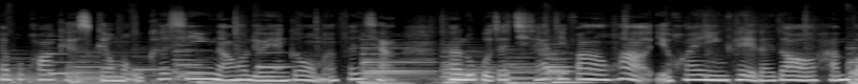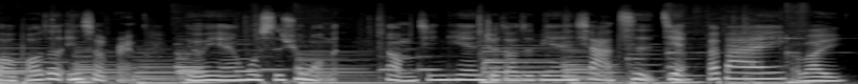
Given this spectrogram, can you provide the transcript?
Apple Podcast 给我们五颗星，然后留言跟我们分享。那如果在其他地方的话，也欢迎可以来到韩宝宝的 Instagram 留言或私讯我们。那我们今天就到这边，下次见，拜拜。拜拜。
